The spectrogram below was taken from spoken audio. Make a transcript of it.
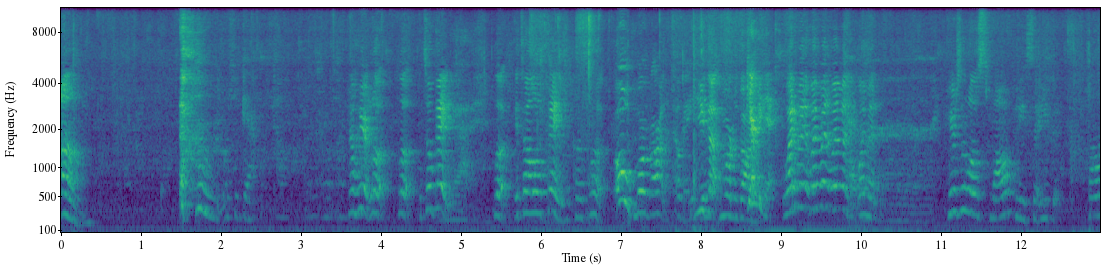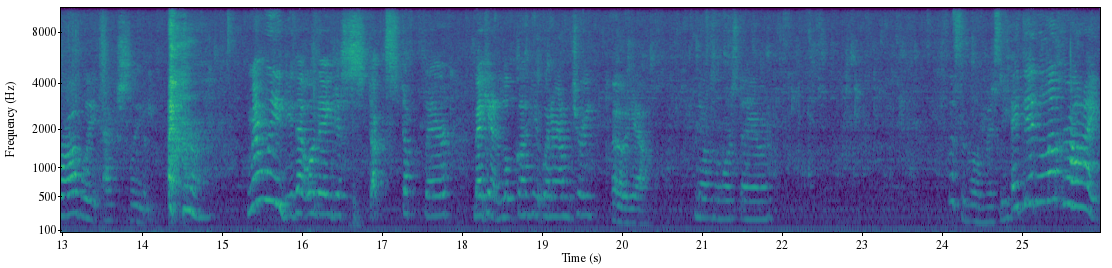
Um, What's a gap at the top? no, here, look, look, it's okay. Look, it's all okay because look, Oh, more garlic. Okay. you got more to go. Give me that. Wait a minute, wait a minute, wait a minute, wait a minute. Here's a little small piece that you could probably actually. Remember when you did that one day? You just stuck stuff there, making it look like it went around the tree. Oh yeah, That was the worst day ever. A little messy. It didn't look right.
